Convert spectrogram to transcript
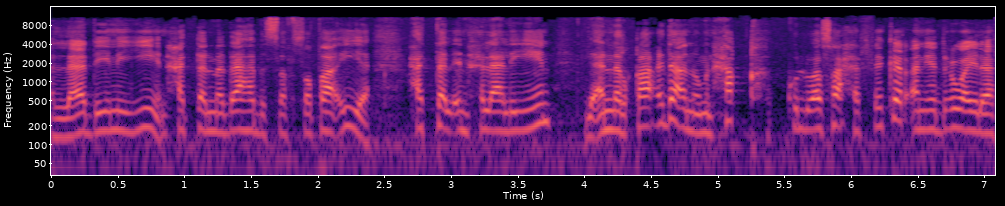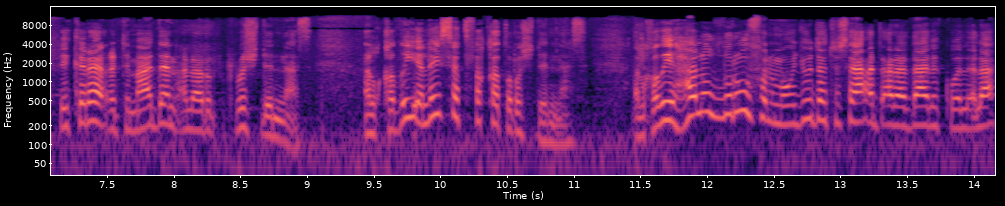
اللادينيين حتى المذاهب السفسطائية حتى الانحلاليين لأن القاعدة أنه من حق كل صاحب فكر أن يدعو إلى فكرة اعتمادا على رشد الناس. القضية ليست فقط رشد الناس. القضية هل الظروف الموجودة تساعد على ذلك ولا لا؟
